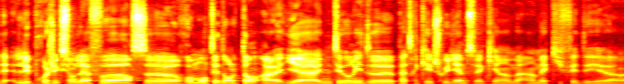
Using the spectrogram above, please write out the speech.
les, projections de la Force, euh, remonter dans le temps. Euh, Il y a une théorie de Patrick H. Williams, là, qui est un, un mec qui fait des euh,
